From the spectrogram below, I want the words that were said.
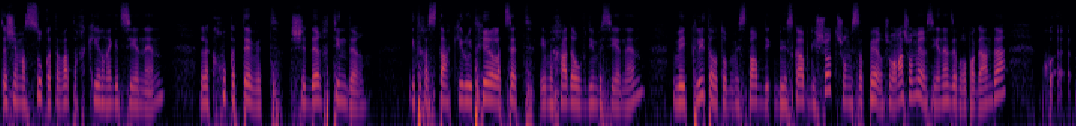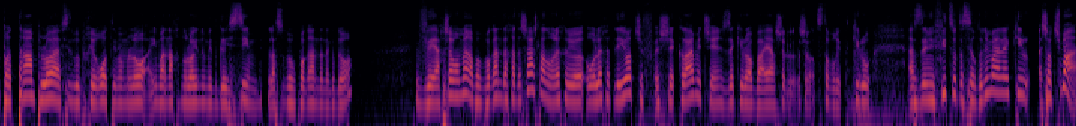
זה שהם עשו כתבת תחקיר נגד CNN, לקחו כתבת שדרך טינדר התחסתה, כאילו התחילה לצאת עם אחד העובדים ב-CNN, והקליטה אותו במספר, במספר פגישות שהוא מספר, שהוא ממש אומר, CNN זה פרופגנדה, טראמפ לא היה יפסיד בבחירות אם, לא, אם אנחנו לא היינו מתגייסים לעשות פרופגנדה נגדו. ועכשיו אומר, הפרופגנדה החדשה שלנו הולכת להיות, הולכת להיות ש-climate change זה כאילו הבעיה של, של ארצות הברית. כן. כאילו, אז הם הפיצו את הסרטונים האלה, כאילו, עכשיו תשמע,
